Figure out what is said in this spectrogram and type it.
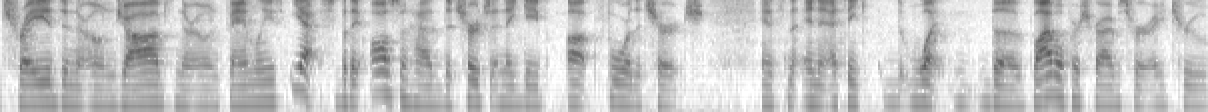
trades and their own jobs and their own families? Yes but they also had the church and they gave up for the church. And it's and i think what the bible prescribes for a true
